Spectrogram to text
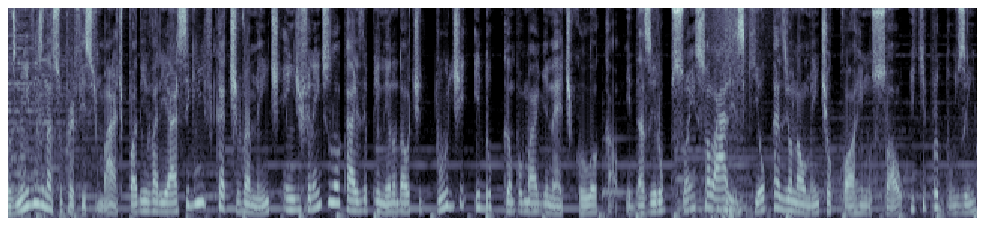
Os níveis na superfície de Marte podem variar significativamente em diferentes locais dependendo da altitude e do campo magnético local e das erupções solares que ocasionalmente ocorrem no Sol e que produzem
